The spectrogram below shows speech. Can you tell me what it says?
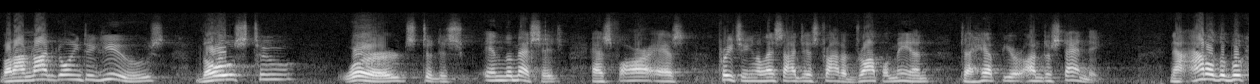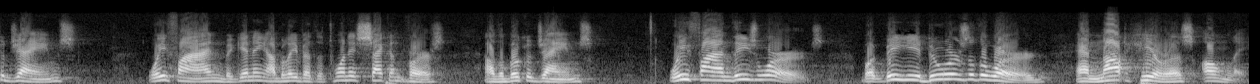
but I'm not going to use those two words to in the message as far as preaching unless I just try to drop them in to help your understanding. Now, out of the book of James, we find, beginning, I believe, at the 22nd verse of the book of James, we find these words But be ye doers of the word, and not hearers only,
